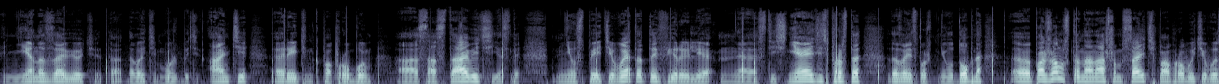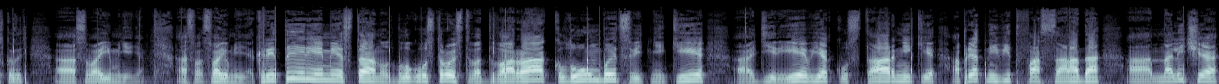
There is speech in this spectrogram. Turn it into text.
не назовете. Да? Давайте, может быть, антирейтинг попробуем а, составить. Если не успеете в этот эфир или э, стесняетесь просто дозвониться, может, неудобно, э, пожалуйста, на нашем сайте попробуйте высказать а, свои мнения. А, св- свое мнение. Критериями станут благоустройство двора, клумбы, цветники, а, деревья, кустарники, опрятный вид фасада, а, наличие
